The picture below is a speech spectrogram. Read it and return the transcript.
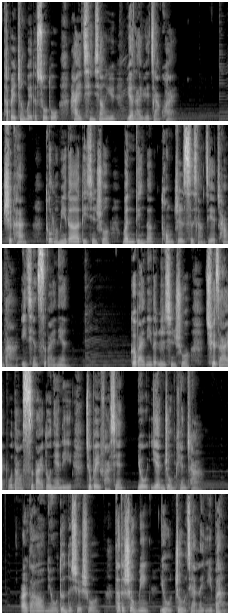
它被证伪的速度还倾向于越来越加快。试看托勒密的地心说，稳定的统治思想界长达一千四百年；哥白尼的日心说，却在不到四百多年里就被发现有严重偏差；而到牛顿的学说，他的寿命又骤减了一半，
